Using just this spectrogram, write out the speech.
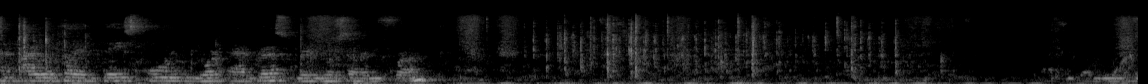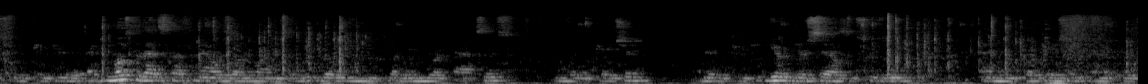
and I would apply it based on your address, where you're selling from. And. And most of that stuff now is online, so you go in, you plug in your taxes, and your location, and will your, your sales, excuse me, and location, and it will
